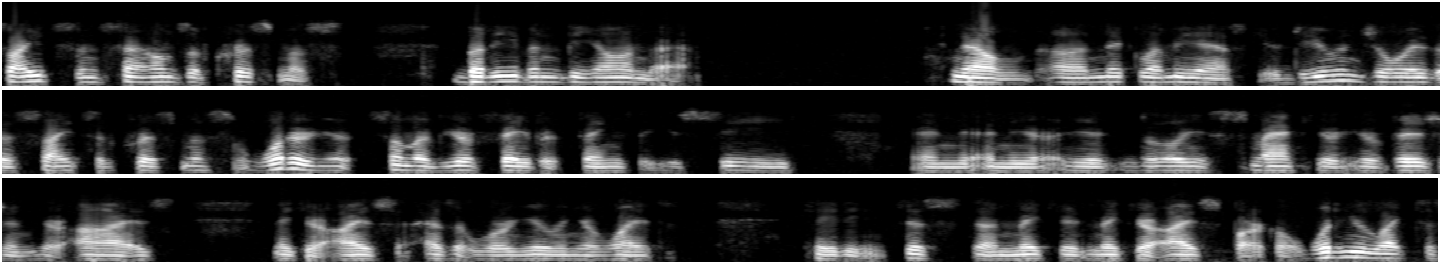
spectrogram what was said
sights and sounds of Christmas, but even beyond that. Now, uh, Nick, let me ask you: Do you enjoy the sights of Christmas? What are your, some of your favorite things that you see, and and your, you really smack your your vision, your eyes, make your eyes, as it were, you and your wife, Katie, just uh, make your make your eyes sparkle. What do you like to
